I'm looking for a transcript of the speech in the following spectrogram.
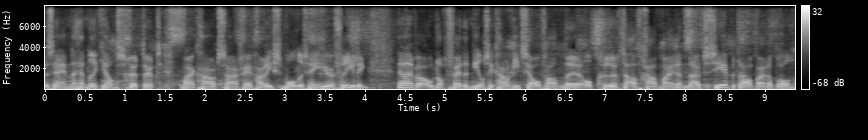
zijn Hendrik Jan Schuttert, Mark Houtzager, Harry Smolders en Jur Vrieling. En dan hebben we ook nog verder Niels. Ik hou niet zo van op geruchten afgaan. Maar een uit zeer betrouwbare bron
